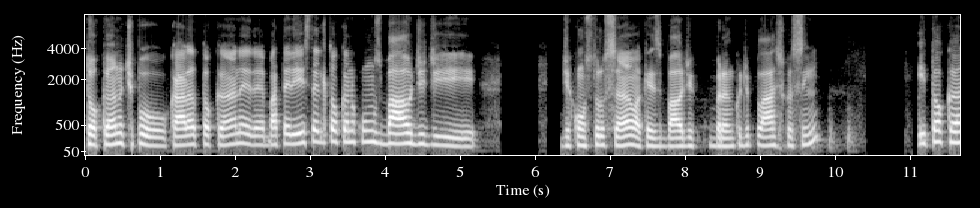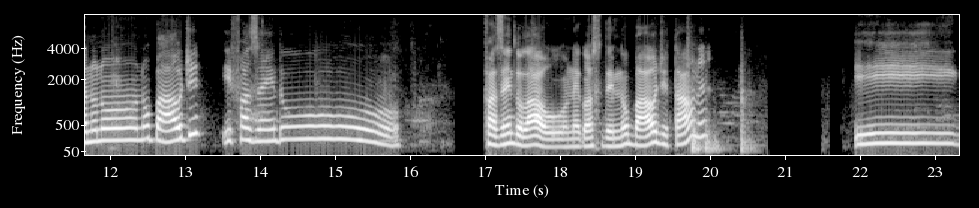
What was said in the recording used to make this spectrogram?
tocando, tipo, o cara tocando, ele é baterista, ele tocando com uns balde de de construção, aqueles balde branco de plástico assim e tocando no, no balde e fazendo. Fazendo lá o negócio dele no balde e tal, né? E.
